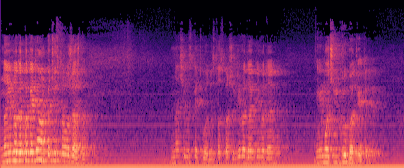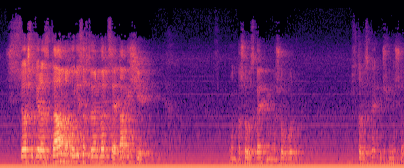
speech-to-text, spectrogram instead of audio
Но немного погодя, он почувствовал жажду. Начал искать воду, стал спрашивать: "Где вода? Где вода?" И ему очень грубо ответили: "Всё, что ты раздал, находится в твоём дворце, там ищи". Он пошёл искать, не нашёл воду. Стал искать, ничего не нашёл.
